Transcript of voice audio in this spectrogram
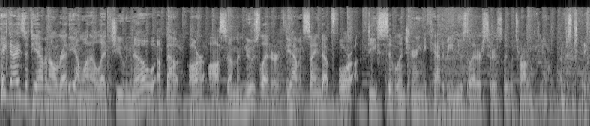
Hey guys, if you haven't already, I want to let you know about our awesome newsletter. If you haven't signed up for the Civil Engineering Academy newsletter, seriously, what's wrong with you? I'm just kidding.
